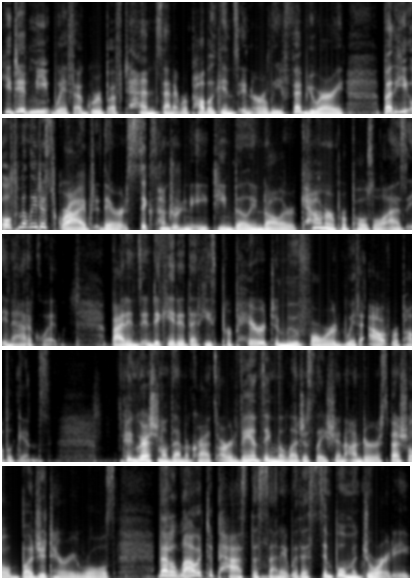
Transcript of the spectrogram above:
He did meet with a group of 10 Senate Republicans in early February, but he ultimately described their $618 billion counterproposal as inadequate. Biden's indicated that he's prepared to move forward without Republicans. Congressional Democrats are advancing the legislation under special budgetary rules that allow it to pass the Senate with a simple majority.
